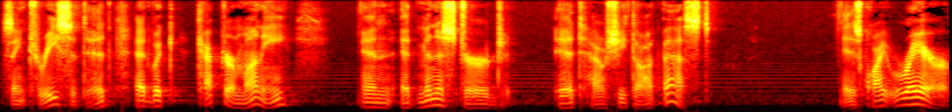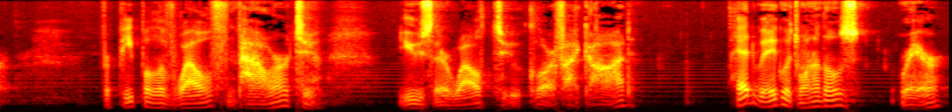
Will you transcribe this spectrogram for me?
St. Teresa did. Hedwig kept her money and administered it how she thought best. It is quite rare for people of wealth and power to use their wealth to glorify God. Hedwig was one of those rare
